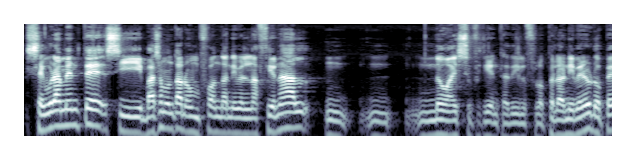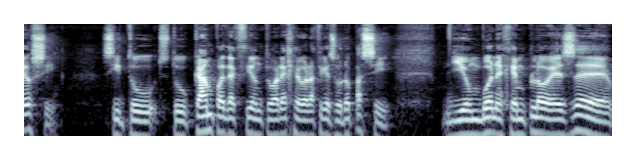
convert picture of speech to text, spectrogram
Seguramente si vas a montar un fondo a nivel nacional no hay suficiente deal flow, pero a nivel europeo sí. Si tu, campo de acción, tu área geográfica es Europa, sí. Y un buen ejemplo es eh,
